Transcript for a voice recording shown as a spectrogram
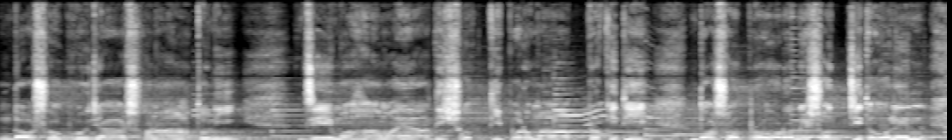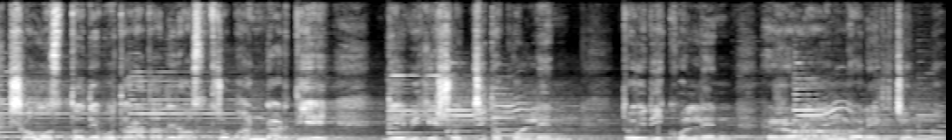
দশভুজা সনাতনী, যে মহামায়াদি শক্তি পরমা প্রকৃতি দশ প্রহরণে সজ্জিত হলেন, সমস্ত দেবতারা তাদের অস্ত্র ভাণ্ডার দিয়ে দেবীকে সজ্জিত করলেন, তৈরি করলেন রণাঙ্গনের জন্য।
